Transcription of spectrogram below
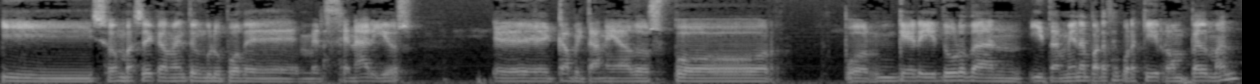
y son básicamente un grupo de mercenarios eh, capitaneados por por Gary Durdan y también aparece por aquí Ron Pellman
